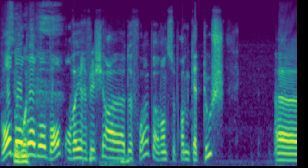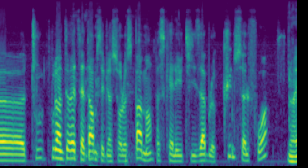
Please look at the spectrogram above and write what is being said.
bon, bon, bon, bon, bon, on va y réfléchir à deux fois avant de se prendre 4 touches. Euh, tout tout l'intérêt de cette arme, c'est bien sûr le spam, hein, parce qu'elle est utilisable qu'une seule fois. Ouais,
